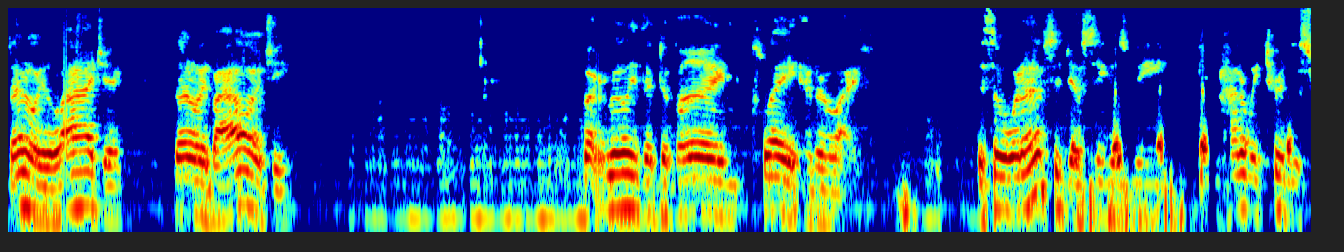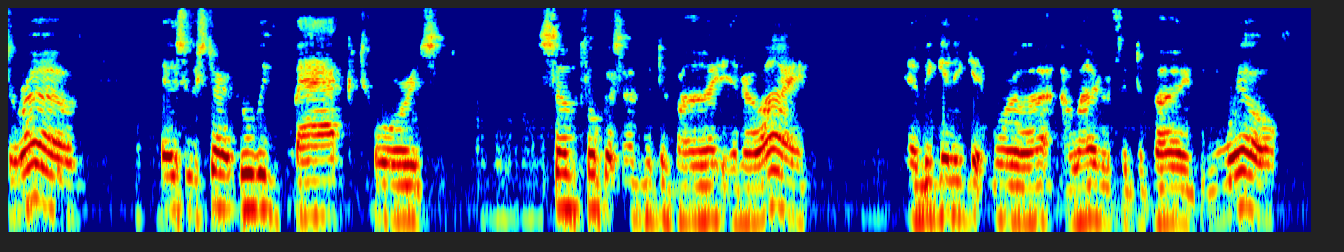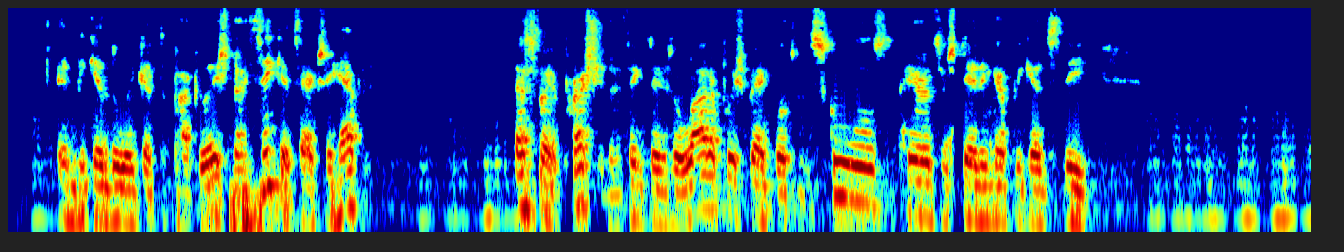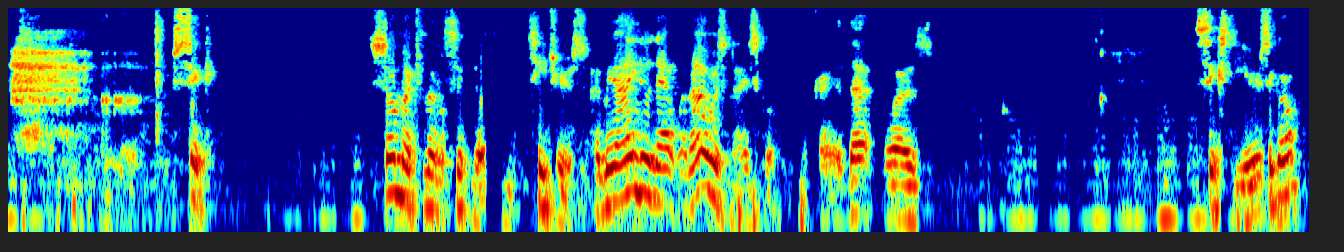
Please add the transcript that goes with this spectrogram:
not only logic, not only biology, but really the divine play in our life. And so what I'm suggesting is we, how do we turn this around as we start moving back towards some focus on the divine in our life and begin to get more aligned with the divine will and begin to wake up the population. I think it's actually happening. That's my impression. I think there's a lot of pushback both in the schools. Parents are standing up against the sick, so much mental sickness teachers. I mean, I knew that when I was in high school. Okay, that was 60 years ago,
